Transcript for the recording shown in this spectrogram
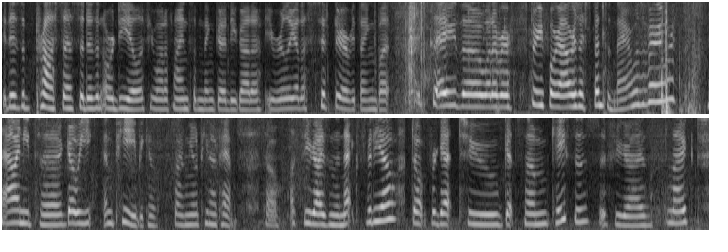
It is a process, it is an ordeal. If you want to find something good, you gotta, you really gotta sift through everything, but I'd say the whatever three, four hours I spent in there was very worth it. Now I need to go eat and pee because I'm gonna pee my pants. So I'll see you guys in the next video. Don't forget to get some cases if you guys liked.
